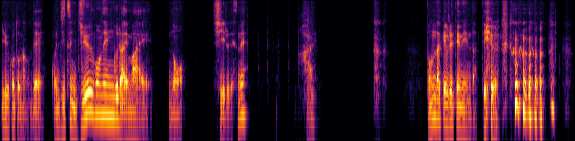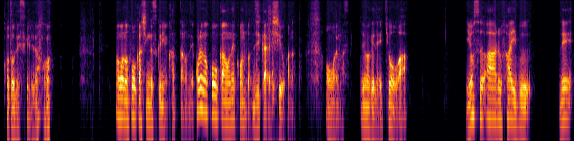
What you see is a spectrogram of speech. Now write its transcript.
ということなのでこれ実に15年ぐらい前のシールですねはい どんだけ売れてねえんだっていう ことですけれどもまあ、このフォーカシングスクリーンを買ったのでこれの交換をね今度次回しようかなと思います。というわけで今日は EOSR5 で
